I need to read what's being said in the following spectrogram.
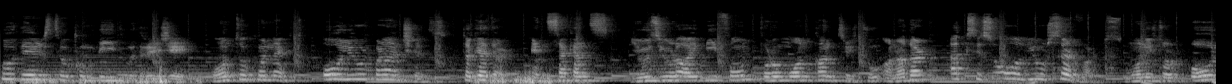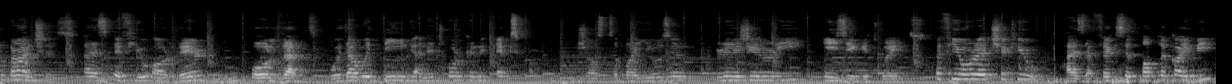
Who dares to compete with Ruijie? Want to connect all your branches together in seconds? Use your IP phone from one country to another. Access all your servers. Monitor all branches as if you are there. All that without being a networking expert. Just by using Ruijie Easy Gateways. If your HQ has a fixed public IP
